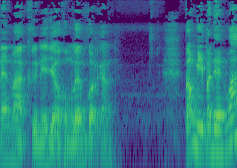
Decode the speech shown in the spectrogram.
แน่นมากคืนนี้เดี๋ยวคงเริ่มกดกัน ก็มีประเด็นว่า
